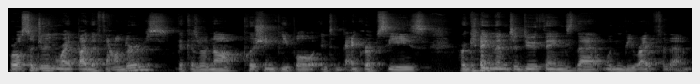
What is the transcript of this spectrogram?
we're also doing right by the founders because we're not pushing people into bankruptcies or getting them to do things that wouldn't be right for them.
